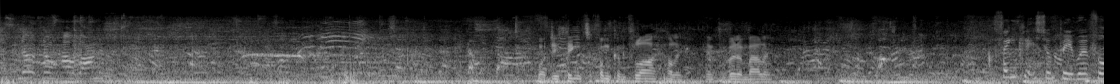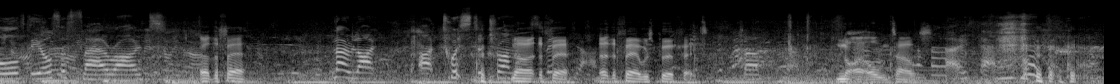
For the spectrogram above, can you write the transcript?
just don't know how long it What do you think to Funk and Fly, Hollie, in Forbidden Valley? I think it should be with all of the other fair rides. At the fair? No, like, like Twister Tron. No, at the fair. At the fair was perfect. Uh, Not at Alton Towers. okay.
